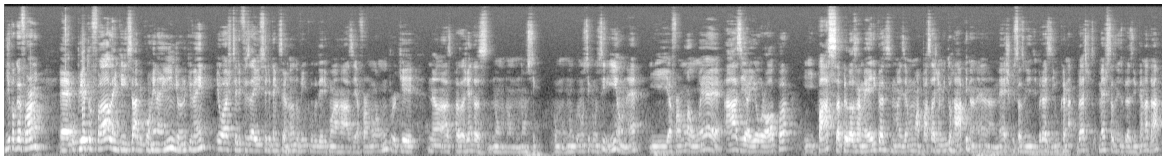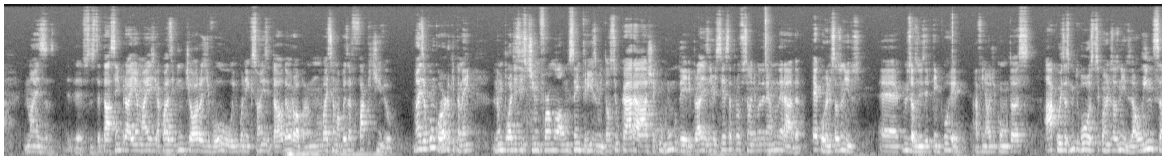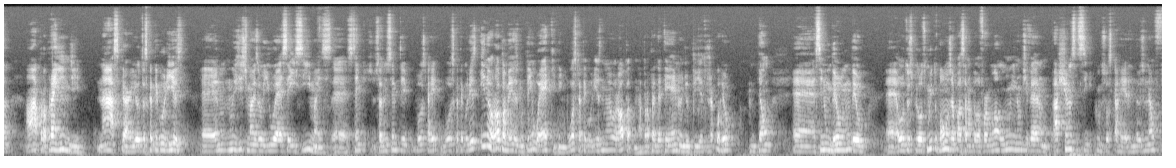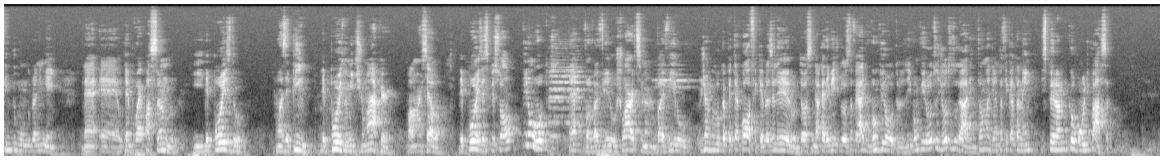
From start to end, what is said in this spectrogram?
De qualquer forma, é, o Pietro fala em quem sabe correr na Índia ano que vem. Eu acho que se ele fizer isso, ele está encerrando o vínculo dele com a Haas e a Fórmula 1, porque não, as, as, agendas não, não, não se não, não se conciliam, né? E a Fórmula 1 é Ásia e Europa e passa pelas Américas, mas é uma passagem muito rápida, né? México, Estados Unidos e Brasil, Cana... México, Estados Unidos, Brasil e Canadá, mas você está sempre aí a mais a quase 20 horas de voo em conexões e tal da Europa, não vai ser uma coisa factível Mas eu concordo que também não pode existir um Fórmula 1 centrismo. Então, se o cara acha que o rumo dele para exercer essa profissão de maneira remunerada é correr nos Estados Unidos, é, nos Estados Unidos ele tem que correr. Afinal de contas, há coisas muito boas para você correr nos Estados Unidos. Há o INSA, a própria Indy, NASCAR e outras categorias. É, não, não, existe mais o USAC, mas é, sempre, os Estados Unidos sempre teve boas, boas categorias. E na Europa mesmo, tem o WEC, tem boas categorias na Europa, na própria DTM, onde o Pietro já correu. Então, é, se não deu, não deu. É, outros pilotos muito bons já passaram pela Fórmula 1 e não tiveram a chance de seguir com suas carreiras. Então, isso não é o fim do mundo para ninguém. Né? É, o tempo vai passando e depois do Mazepin, depois do Mick Schumacher, fala Marcelo, depois esse pessoal viram outros, né? Vai vir o Schwartzman, vai vir o Jean-Luca Peterkoff, que é brasileiro. Então, assim, da academia de pilotos da Ferrari vão vir outros. E vão vir outros de outros lugares. Então não adianta ficar também esperando porque o bonde passa.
